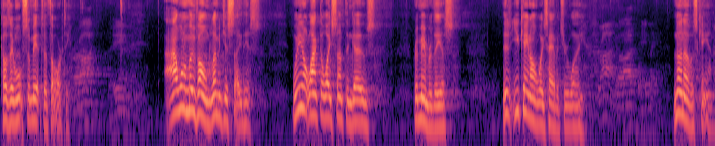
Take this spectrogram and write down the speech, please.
because they won't submit to authority. I want to move on. Let me just say this. When you don't like the way something goes, Remember this. You can't always have it your way. None of us can.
